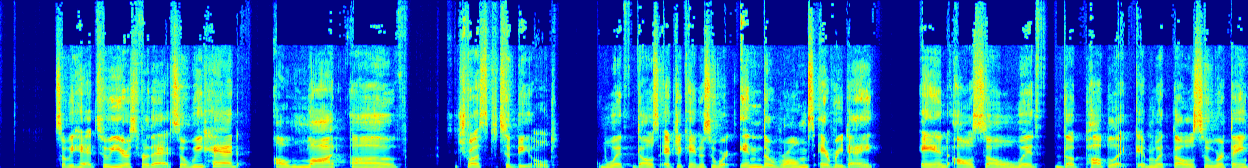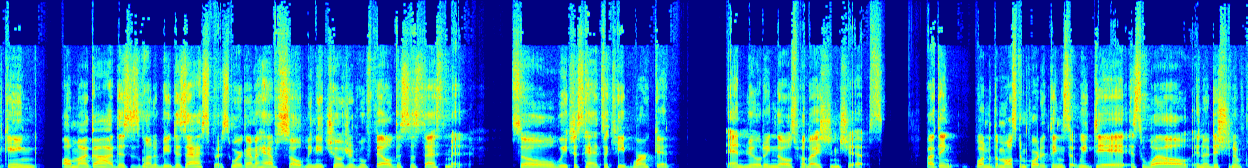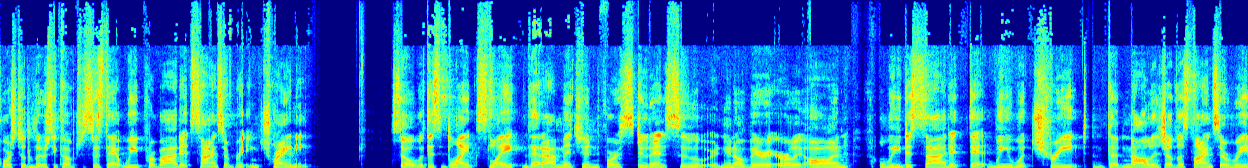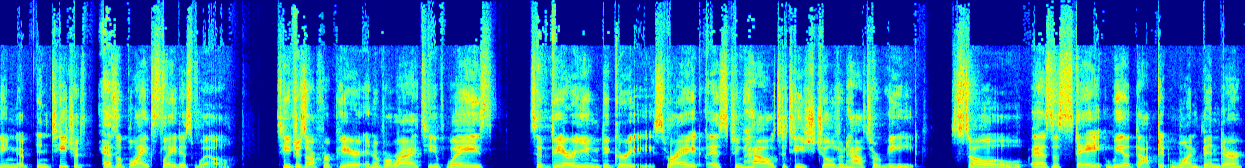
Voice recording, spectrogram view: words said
So we had two years for that. So we had a lot of trust to build with those educators who were in the rooms every day and also with the public and with those who were thinking, oh my God, this is going to be disastrous. We're going to have so many children who fail this assessment. So we just had to keep working and building those relationships. I think one of the most important things that we did as well, in addition, of course, to the literacy coaches, is that we provided science of reading training. So with this blank slate that I mentioned for students who, you know, very early on, we decided that we would treat the knowledge of the science of reading in teachers as a blank slate as well. Teachers are prepared in a variety of ways to varying degrees, right, as to how to teach children how to read. So, as a state, we adopted one vendor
